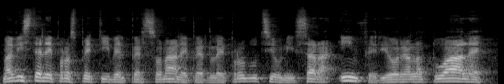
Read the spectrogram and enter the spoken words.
ma viste le prospettive il personale per le produzioni sarà inferiore all'attuale.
